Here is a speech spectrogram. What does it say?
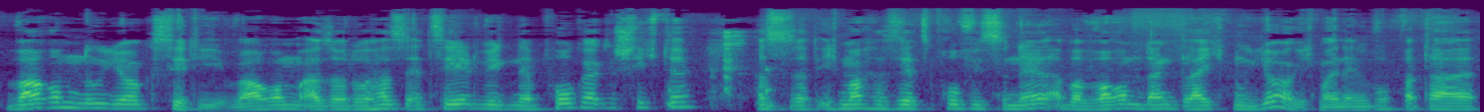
Warum New York City? Warum, also du hast erzählt wegen der Pokergeschichte, hast gesagt, ich mache das jetzt professionell, aber warum dann gleich New York? Ich meine, in Wuppertal,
